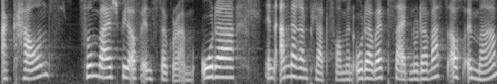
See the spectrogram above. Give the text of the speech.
Accounts, zum Beispiel auf Instagram oder in anderen Plattformen oder Webseiten oder was auch immer,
